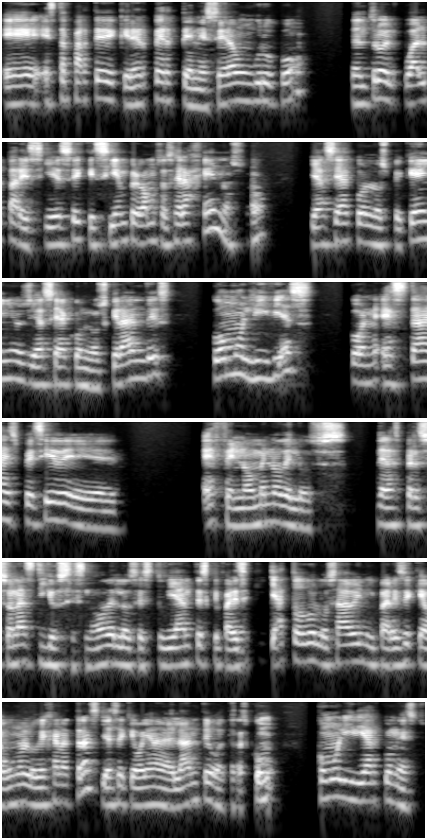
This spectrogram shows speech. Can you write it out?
eh, esta parte de querer pertenecer a un grupo dentro del cual pareciese que siempre vamos a ser ajenos, ¿no? Ya sea con los pequeños, ya sea con los grandes. ¿Cómo lidias con esta especie de eh, fenómeno de los de las personas dioses, ¿no? De los estudiantes que parece que ya todo lo saben y parece que a uno lo dejan atrás, ya sea que vayan adelante o atrás. ¿Cómo, cómo lidiar con esto?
